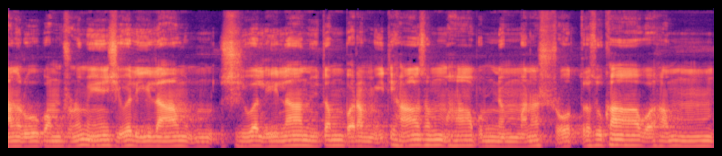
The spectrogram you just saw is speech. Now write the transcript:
ಅನುರೂಪಂ ಶೃಣು ಮೇ ಶಿವಲೀಲಾಂ, ಶಿವಲೀಲಾನ್ವಿತಂ ಪರಂ ಇತಿಹಾಸಂ ಮಹಾಪುಣ್ಯಂ ಮನಃಶ್ರೋತ್ರ ಸುಖಾವಹಂ.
